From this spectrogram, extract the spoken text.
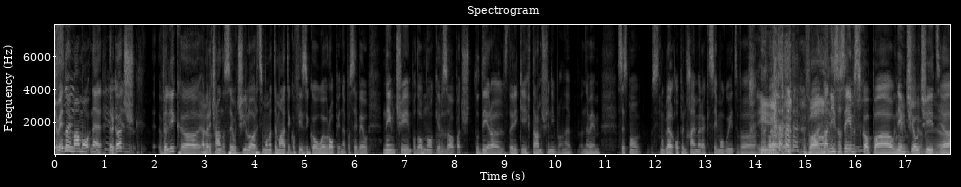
še vedno imamo, ne, je drugač. Veliko uh, Ja. američanov se je učilo, recimo, matematiko, fiziko v Evropi, ne posebej v Nemčiji in podobno, kjer so pač študirali stvari, ki jih tam še ni bilo. Ne, ne vem, vse smo, smo gledali Oppenheimera, ki se je mogel iti v, v, v, na Nizozemsko, pa v, V Nemčijo Nemčijo, ne, učiti, ja,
